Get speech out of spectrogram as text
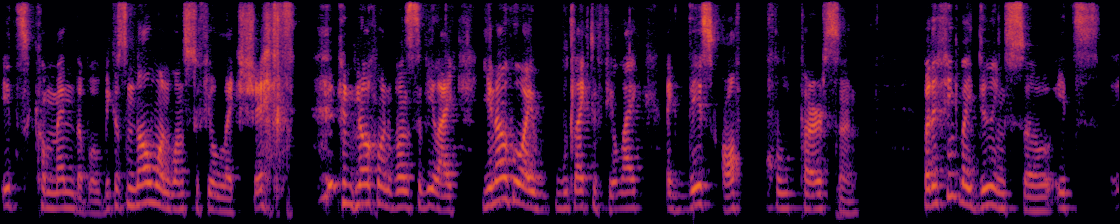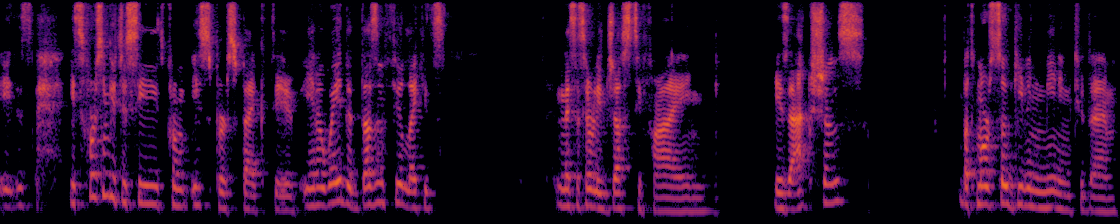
it's commendable because no one wants to feel like shit. no one wants to be like, you know who I would like to feel like? Like this awful person but I think by doing so, it's it's it's forcing you to see it from his perspective in a way that doesn't feel like it's necessarily justifying his actions, but more so giving meaning to them.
